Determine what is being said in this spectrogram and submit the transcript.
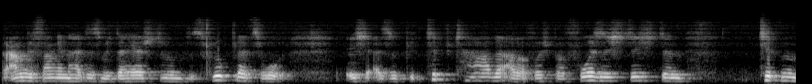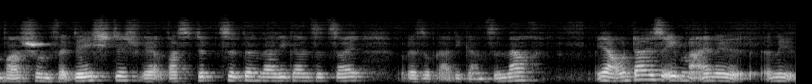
Angefangen hat es mit der Herstellung des Flugplatzes, wo ich also getippt habe, aber furchtbar vorsichtig, denn Tippen war schon verdächtig. Wer, was tippt sie denn da die ganze Zeit oder sogar die ganze Nacht? Ja, und da ist eben eine, eine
